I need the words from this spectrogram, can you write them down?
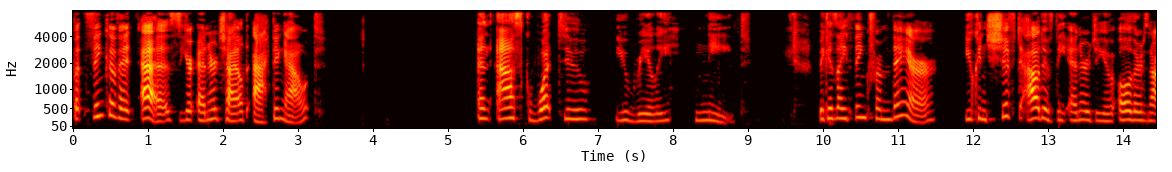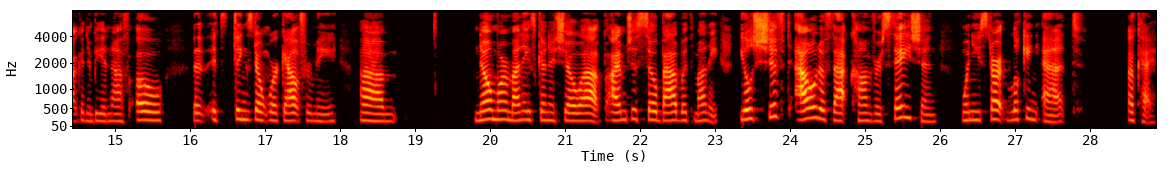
But think of it as your inner child acting out and ask what do you really need? Because I think from there you can shift out of the energy of oh there's not going to be enough. Oh, it's things don't work out for me. Um, no more money's going to show up. I'm just so bad with money. You'll shift out of that conversation when you start looking at, okay,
